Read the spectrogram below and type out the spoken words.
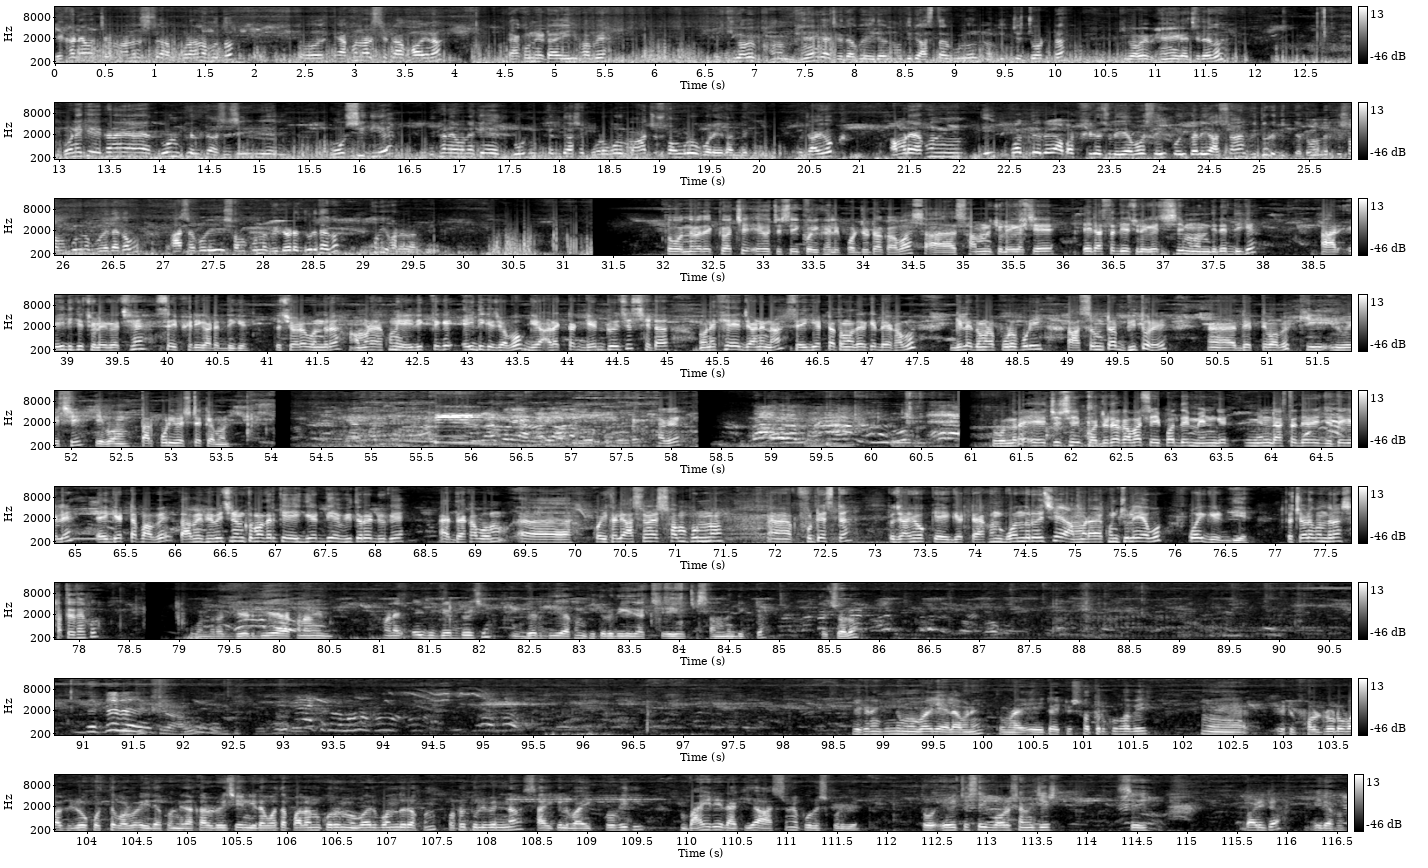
এখানে হচ্ছে মানুষ পোড়ানো হতো। তো এখন আর সেটা হয় না। এখন এটা এইভাবে, কীভাবে ভেঙে গেছে, দেখো, এই দেখো নদীর রাস্তাগুলো, নদীর যে চটটা কীভাবে ভেঙে গেছে, দেখো। অনেকে এখানে দোন ফেলতে আসে, সেই মরসি দিয়ে এখানে অনেকে দোন ফেলতে আসে, বড় বড় মাছ সংগ্রহ করে এখান থেকে। তো যাই হোক, আমরা এখন এই পথ ধরে আবার ফিরে চলে যাব সেই কৈকালি আশ্রমের ভিতরের দিকটা। তোমাদেরকে সম্পূর্ণ ঘুরে দেখাবো। আশা করি সম্পূর্ণ ভিডিওটা জুড়ে থাকো। খুবই ভালো লাগবে। তো বন্ধুরা দেখতে পাচ্ছে, এ হচ্ছে সেই কৈখালি পর্যটক আবাস। আর সামনে চলে গেছে, এই রাস্তা দিয়ে চলে গেছে সেই মন্দিরের দিকে। আর এই দিকে চলে গেছে সেই ফেরিঘাটের দিকে। তো চলো বন্ধুরা, আমরা এখন এই দিক থেকে এই দিকে যাব। গিয়ে আরেকটা গেট রয়েছে, সেটা অনেকে জানে না। সেই গেটটা তোমাদেরকে দেখাবো। গেলে তোমরা পুরোপুরি আশ্রমটার ভিতরে দেখতে পাবে কি রয়েছে এবং তার পরিবেশটা কেমন। আগে। তো বন্ধুরা, এই হচ্ছে সেই পর্যটক আবার, সেই পথে মেন গেট মেন রাস্তা দিয়ে যেতে গেলে এই গেটটা পাবে। তা আমি ভেবেছিলাম তোমাদেরকে এই গেট দিয়ে ভিতরে ঢুকে দেখাবো কৈখালি আশ্রমের সম্পূর্ণ ফুটেজটা তো যাই হোক, এই গেটটা এখন বন্ধ রয়েছে, আমরা এখন চলে যাব ওই গেট দিয়ে। তো চলো বন্ধুরা, সাথে থাকো। বন্ধুরা গেট দিয়ে এখন আমি মানে এই যে গেট রয়েছে গেট দিয়ে এখন ভিতরের দিকে যাচ্ছি, এই হচ্ছে সামনের দিকটা। তো চলো এখানে কিন্তু মোবাইল অ্যালাউ নেই। তোমরা এইটা একটু সতর্কভাবে একটু ফটো বা ভিডিও করতে পারো। এই দেখো লেখা রয়েছে। নিরাপত্তা পালন করুন মোবাইল বন্ধ রাখুন ফটো তুলবেন না। সাইকেল বাইক প্রভৃতি বাইরে রাখিয়া আশ্রমে প্রবেশ করবেন। তো এই হচ্ছে সেই বড় স্বামীজির সেই বাড়িটা। এই দেখো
